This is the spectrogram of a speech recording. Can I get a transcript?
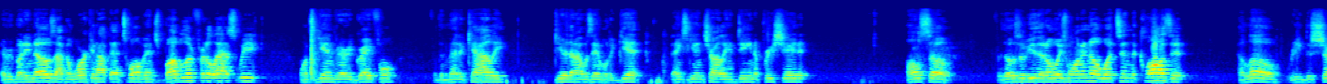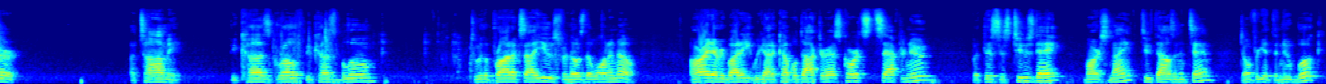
Everybody knows I've been working out that 12 inch bubbler for the last week. Once again, very grateful for the Medi-Cali gear that I was able to get. Thanks again, Charlie and Dean. Appreciate it. Also, for those of you that always want to know what's in the closet, hello, read the shirt. Atami. Because growth, because bloom. Two of the products I use for those that want to know. All right, everybody, we got a couple doctor escorts this afternoon. But this is Tuesday, March 9th, 2010. Don't forget the new book.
